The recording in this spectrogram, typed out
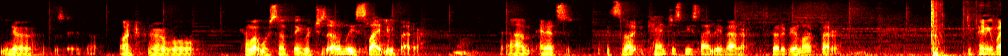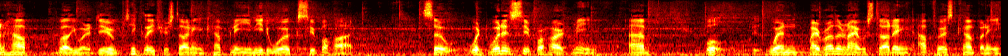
you know, entrepreneur will come up with something which is only slightly better. Hmm. Um, and it's, it's not, it can't just be slightly better. It's got to be a lot better. Depending upon how well you want to do, and particularly if you're starting a company, you need to work super hard. So, what, what does super hard mean? Um, well, when my brother and I were starting our first company,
